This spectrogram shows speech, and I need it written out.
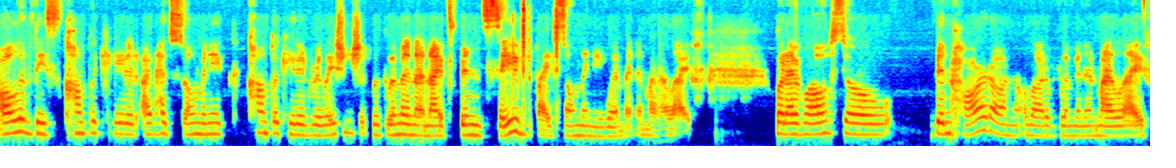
all of these complicated i've had so many complicated relationships with women and i've been saved by so many women in my life but i've also been hard on a lot of women in my life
